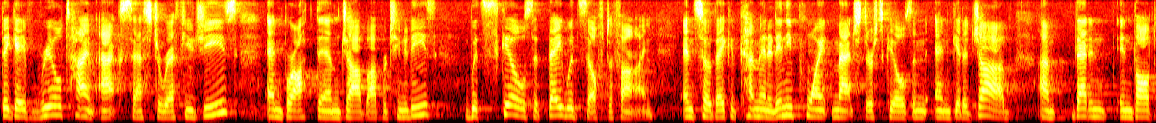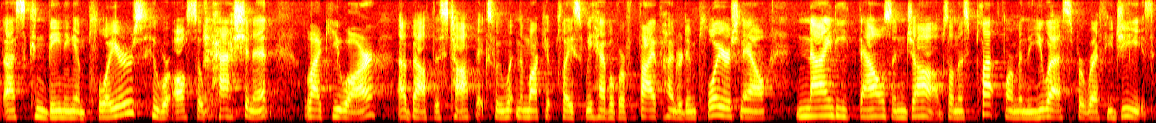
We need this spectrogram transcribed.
They gave real-time access to refugees and brought them job opportunities with skills that they would self-define. And so they could come in at any point, match their skills, and, and get a job. Um, that in, involved us convening employers who were also passionate, like you are, about this topic. So we went in the marketplace. We have over 500 employers now, 90,000 jobs on this platform in the US for refugees.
